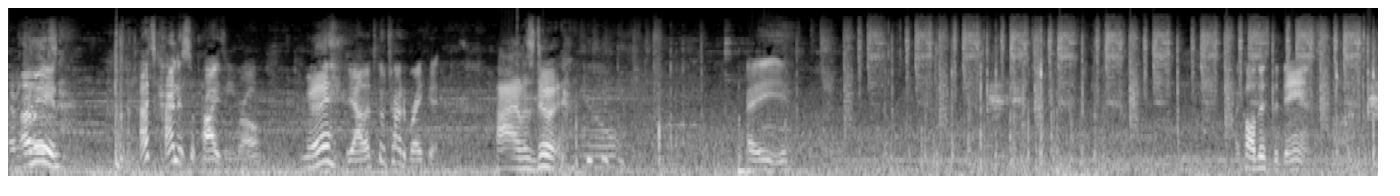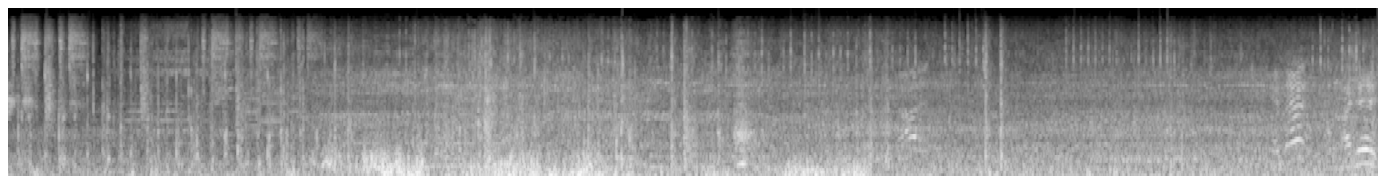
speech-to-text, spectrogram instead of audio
I mean, that's kind of surprising, bro. really? Yeah, let's go try to break it. All right, let's do it. Hey. I call this the dance. That?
